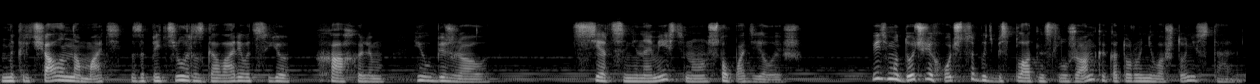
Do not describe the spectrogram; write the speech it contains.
Накричала на мать, запретила разговаривать с ее хахалем и убежала. Сердце не на месте, но что поделаешь. Видимо, дочери хочется быть бесплатной служанкой, которую ни во что не ставят.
